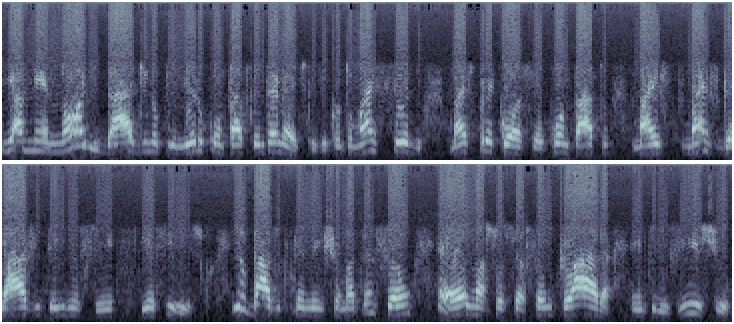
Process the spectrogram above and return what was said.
e a menor idade no primeiro contato com a internet. Quer dizer, quanto mais cedo, mais precoce é o contato, mais, mais grave tem a ser esse risco. E o dado que também chama atenção é uma associação clara entre o vício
